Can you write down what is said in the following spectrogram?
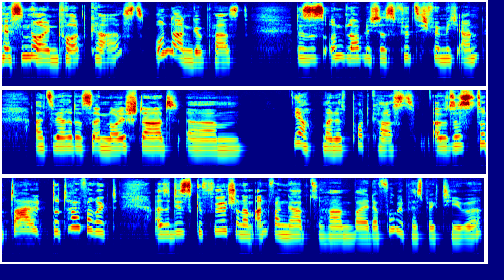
des neuen Podcasts. Unangepasst. Das ist unglaublich. Das fühlt sich für mich an, als wäre das ein Neustart, ähm, ja, meines Podcasts. Also das ist total, total verrückt. Also dieses Gefühl schon am Anfang gehabt zu haben bei der Vogelperspektive,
